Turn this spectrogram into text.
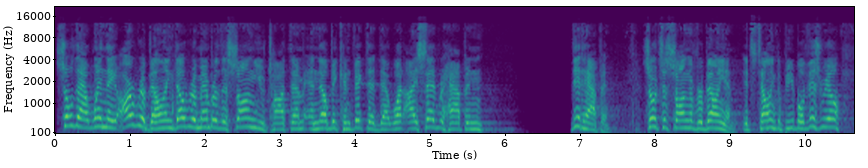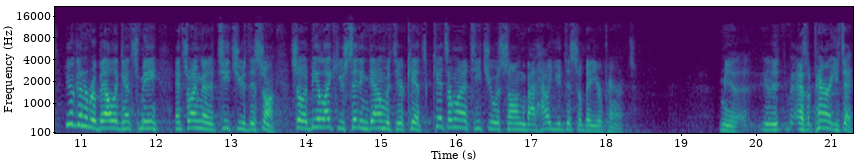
so that when they are rebelling, they'll remember the song you taught them and they'll be convicted that what I said would happen did happen. So it's a song of rebellion. It's telling the people of Israel, you're going to rebel against me, and so I'm going to teach you this song. So it'd be like you sitting down with your kids. Kids, I want to teach you a song about how you disobey your parents. I mean, uh, as a parent, you say,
